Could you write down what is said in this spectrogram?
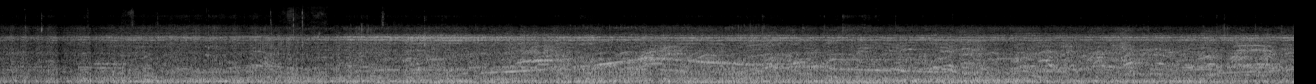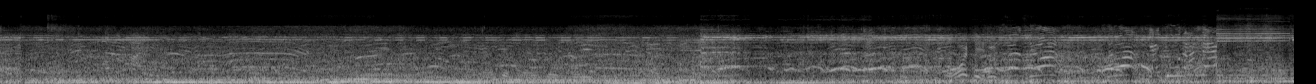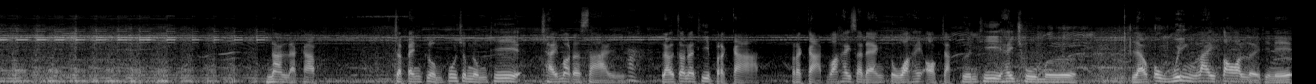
นั่นแหละครับ จะเป็นกลุ่มผู้ชุมนุมที่ใช้มอเตอร์ไซค์ค่ะ แล้วเจ้าหน้าที่ประกาศประกาศว่าให้แสดงตัวให้ออกจากพื้นที่ให้ชูมือ แล้วก็วิ่งไล่ต้อนเลยทีนี้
